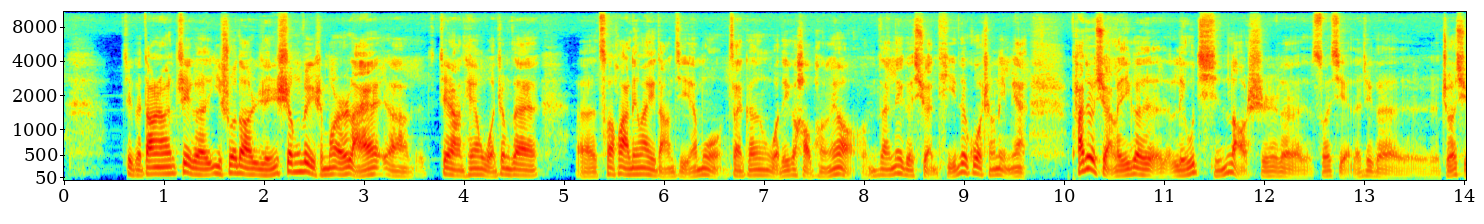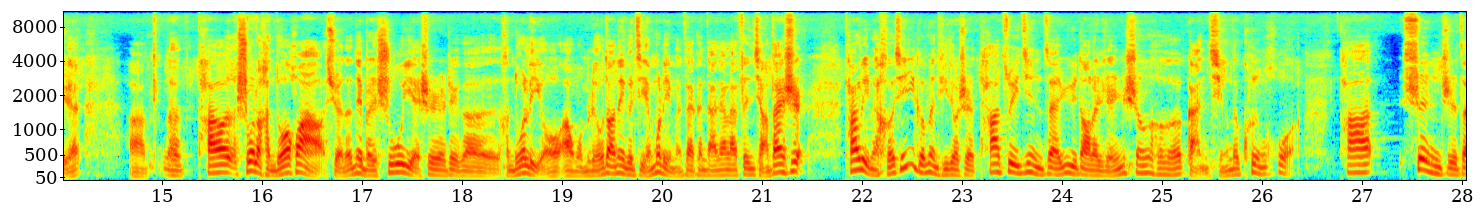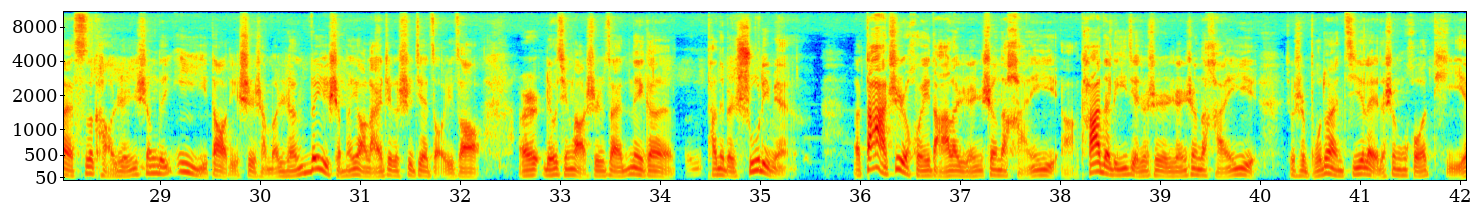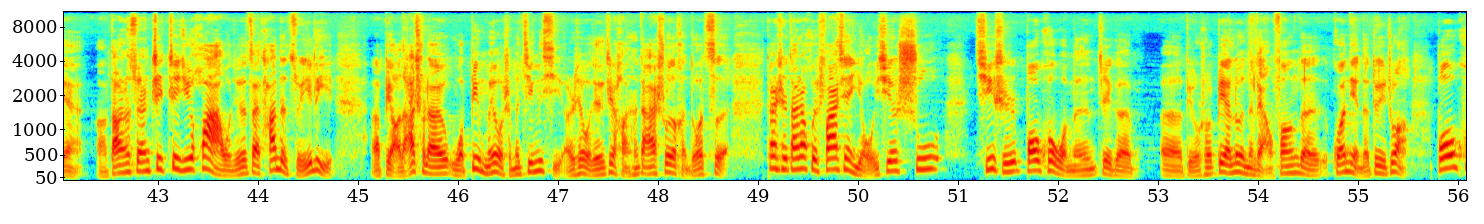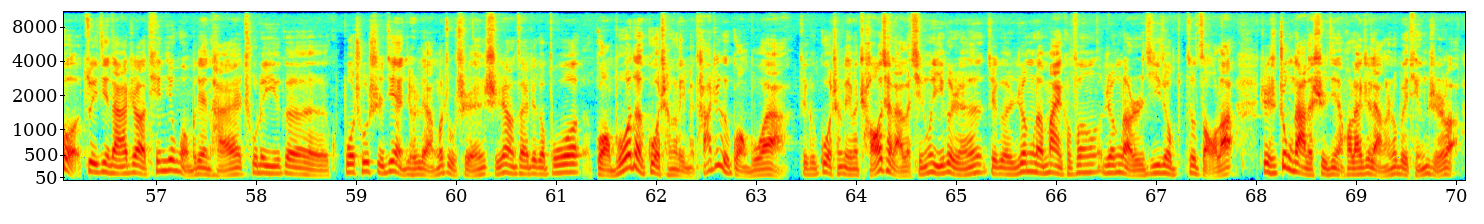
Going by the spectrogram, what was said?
这个当然，这个一说到人生为什么而来啊，这两天我正在。呃，策划另外一档节目，在跟我的一个好朋友，我们在那个选题的过程里面，他就选了一个刘琴老师的所写的这个哲学，啊，那他说了很多话，选的那本书也是这个很多理由啊，我们留到那个节目里面再跟大家来分享。但是它里面核心一个问题就是，他最近在遇到了人生和感情的困惑，他。甚至在思考人生的意义到底是什么？人为什么要来这个世界走一遭？而刘晴老师在那个他那本书里面，呃，大致回答了人生的含义啊。他的理解就是人生的含义就是不断积累的生活体验啊。当然，虽然这这句话我觉得在他的嘴里，呃，表达出来我并没有什么惊喜，而且我觉得这好像大家说了很多次。但是大家会发现有一些书，其实包括我们这个。呃，比如说辩论的两方的观点的对撞，包括最近大家知道天津广播电台出了一个播出事件，就是两个主持人实际上在这个播广播的过程里面，他这个广播啊，这个过程里面吵起来了，其中一个人这个扔了麦克风，扔了耳机就就走了，这是重大的事件，后来这两个人都被停职了。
